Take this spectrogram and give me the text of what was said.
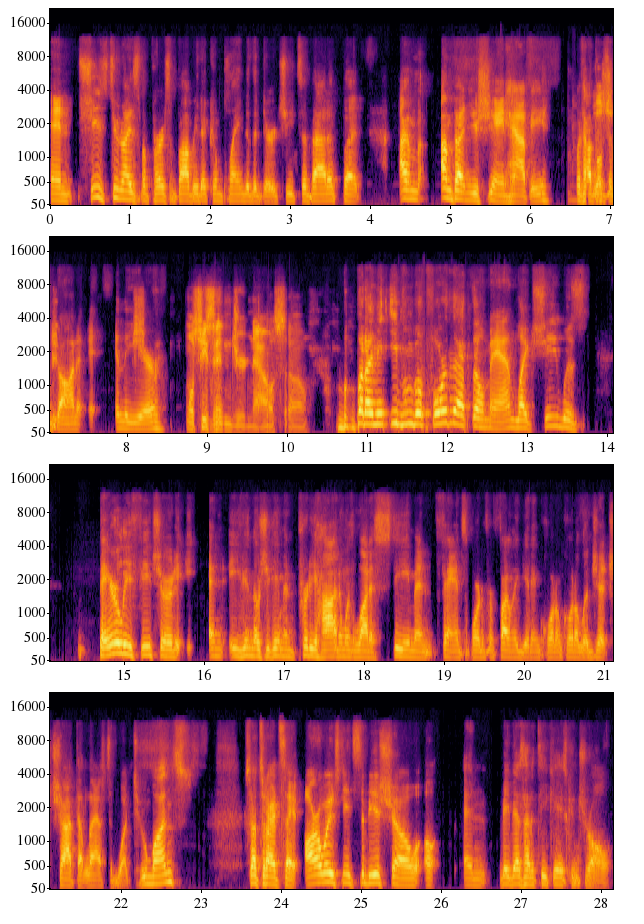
And she's too nice of a person probably to complain to the dirt sheets about it, but I'm I'm betting you she ain't happy with how well, things she, have gone in the year. Well, she's injured now, so but I mean, even before that, though, man, like she was barely featured. And even though she came in pretty hot and with a lot of steam and fan support for finally getting quote unquote a legit shot that lasted what two months. So that's what I'd say. ROH needs to be a show, uh, and maybe as out of TK's control.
